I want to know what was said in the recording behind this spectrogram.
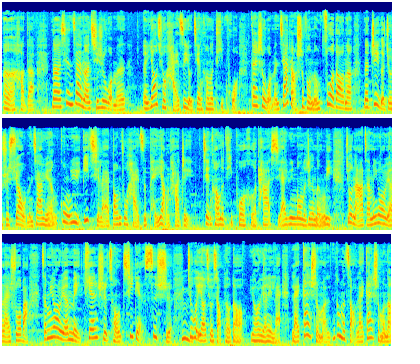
嗯，好的。那现在呢，其实我们。呃，要求孩子有健康的体魄，但是我们家长是否能做到呢？那这个就是需要我们家园共育一起来帮助孩子培养他这。健康的体魄和他喜爱运动的这个能力，就拿咱们幼儿园来说吧，咱们幼儿园每天是从七点四十就会要求小朋友到幼儿园里来，来干什么？那么早来干什么呢？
